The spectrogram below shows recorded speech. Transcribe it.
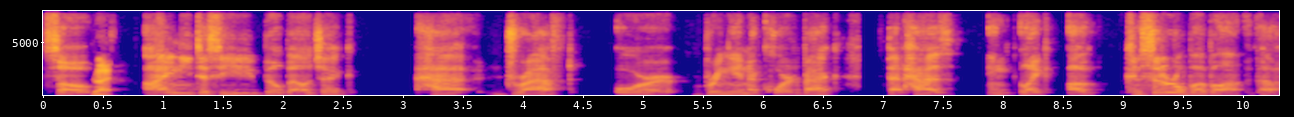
So Right. I need to see Bill Belichick ha- draft or bring in a quarterback that has in, like a considerable uh,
